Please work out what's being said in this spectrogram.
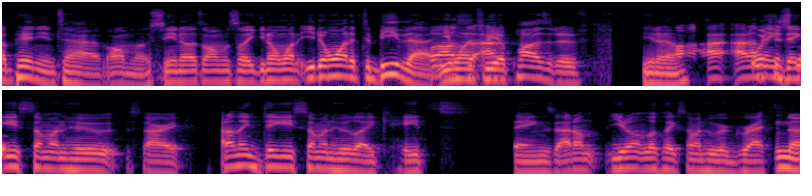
opinion to have, almost. You know, it's almost like you don't want you don't want it to be that. Well, you want it to be I- a positive. You know. I, I don't Which think is- Diggy's someone who. Sorry, I don't think Diggy's someone who like hates things. I don't. You don't look like someone who regrets. No,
